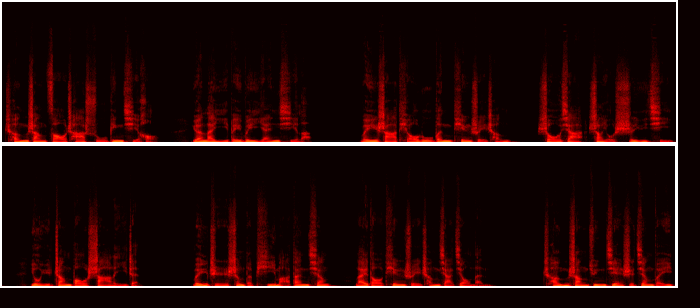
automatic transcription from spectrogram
城上早插蜀兵旗号，原来已被魏延袭了。韦杀条路奔天水城，手下尚有十余骑，又与张苞杀了一阵。韦只剩的匹马单枪，来到天水城下叫门。城上军见是姜维，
